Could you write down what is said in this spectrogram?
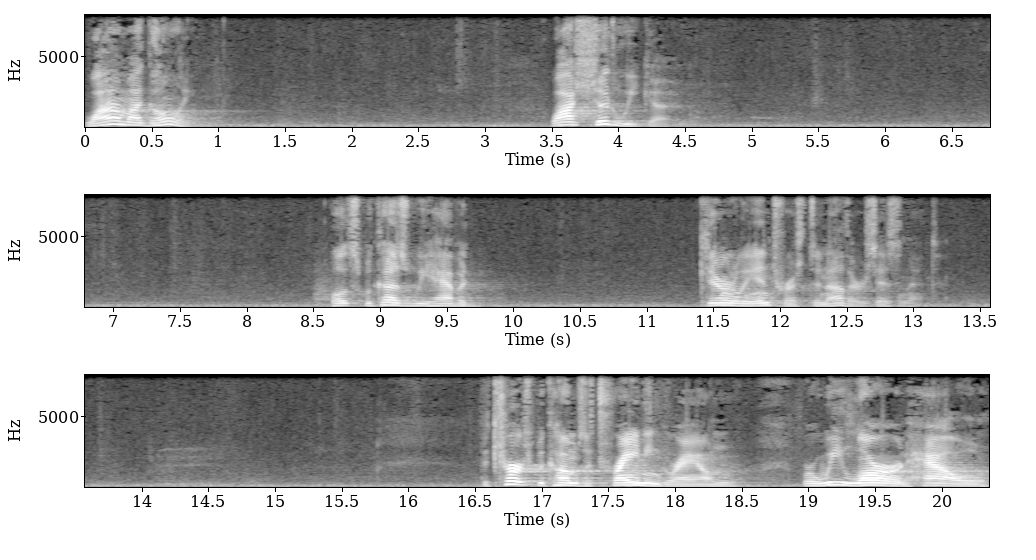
Why am I going? Why should we go? Well, it's because we have a generally interest in others, isn't it? The church becomes a training ground where we learn how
